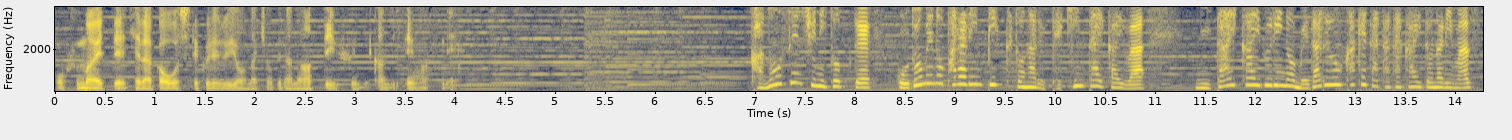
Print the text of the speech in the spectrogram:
を踏まえて背中を押してくれるような曲だなっていうふうに感じていますね。加納選手にとって5度目のパラリンピックとなる北京大会は2大会ぶりのメダルをかけた戦いとなります。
